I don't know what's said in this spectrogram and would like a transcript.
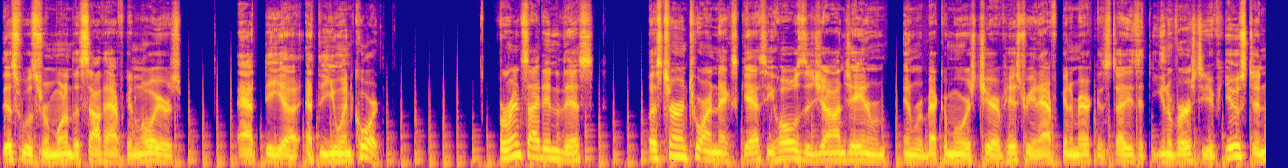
This was from one of the South African lawyers at the uh, at the UN court. For insight into this, let's turn to our next guest. He holds the John J. and, and Rebecca Moores Chair of History and African American Studies at the University of Houston.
